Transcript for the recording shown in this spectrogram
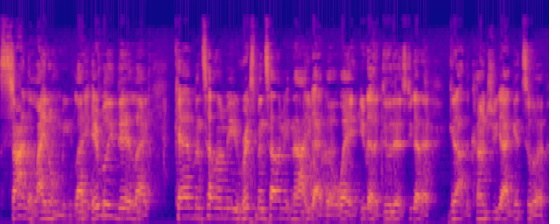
shined a light on me. Like it really did. Like Kev been telling me, Rick's been telling me, nah, you gotta go away. You gotta do this. You gotta get out the country. You gotta get to a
